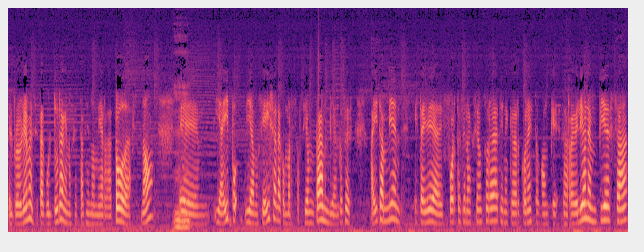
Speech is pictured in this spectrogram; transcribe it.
el problema es esta cultura que nos está haciendo mierda a todas, ¿no? Eh, y ahí, digamos, y ahí ya la conversación cambia, entonces ahí también esta idea de fuertes en acción sorada tiene que ver con esto, con que la rebelión empieza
